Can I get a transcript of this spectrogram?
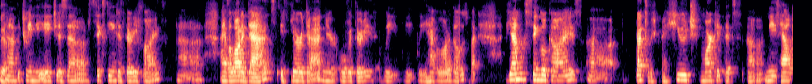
Yeah. uh, between the ages of 16 to 35. Uh, I have a lot of dads. If you're a dad and you're over 30, we we, we have a lot of those. But young single guys, uh, that's a, a huge market that uh, needs help.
